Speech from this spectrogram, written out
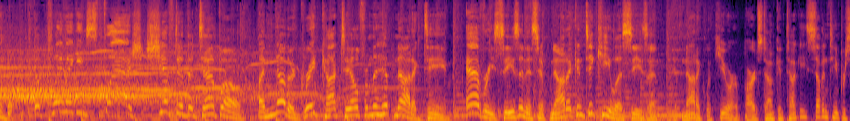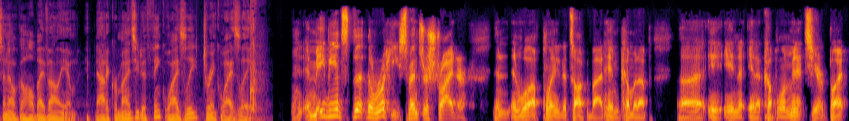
The playmaking splash shifted the tempo. Another great cocktail from the Hypnotic team. Every season is Hypnotic and Tequila season. Hypnotic Liqueur, Bardstown, Kentucky, 17% alcohol by volume. Hypnotic reminds you to think wisely, drink wisely. And maybe it's the, the rookie, Spencer Strider. And, and we'll have plenty to talk about him coming up uh, in, in, in a couple of minutes here. But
